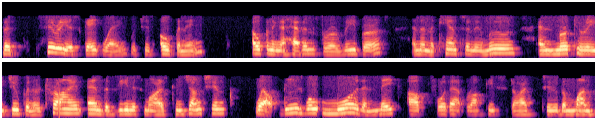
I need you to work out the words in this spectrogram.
the Sirius gateway, which is opening, opening a heaven for a rebirth, and then the Cancer new moon, and Mercury Jupiter trine, and the Venus Mars conjunction. Well, these will more than make up for that rocky start to the month.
